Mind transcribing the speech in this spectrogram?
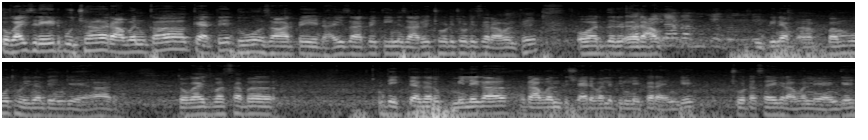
तो गाइस रेट पूछा रावण का कहते दो हज़ार पे ढाई हज़ार पे तीन हज़ार पे छोटे छोटे से रावण थे। और राव बिना बिना बम वो थोड़ी ना देंगे यार। तो गाइज़ बस अब देखते अगर मिलेगा रावण दशहरे वाले दिन लेकर आएँगे। छोटा सा एक रावण ले आएँगे,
